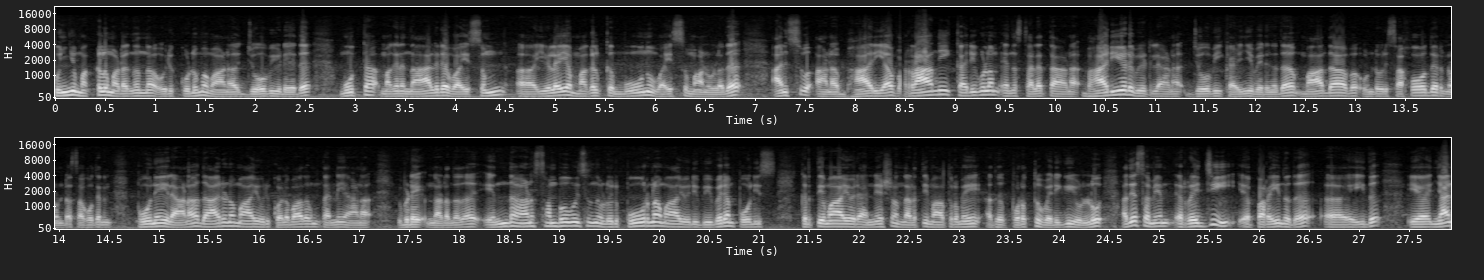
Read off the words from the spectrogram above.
കുഞ്ഞു മക്കളും അടങ്ങുന്ന ഒരു കുടുംബമാണ് ജോബിയുടേത്. മൂത്ത മകന് നാലര വയസ്സും ഇളയ മകൾക്ക് മൂന്ന് വയസ്സുമാണുള്ളത്. അൻസു ആണ് ഭാര്യ. റാന്നി കരികുളം എന്ന സ്ഥലത്താണ് ഭാര്യയുടെ വീട്ടിലാണ് ജോബി കഴിഞ്ഞു വരുന്നത്. മാതാവ് ഉണ്ട് ഒരു സഹോദരനുണ്ട്. സഹോദരൻ പൂനെയിലാണ്. ദാരുണമായ ഒരു കൊലപാതകം തന്നെയാണ് ഇവിടെ നടന്നത്. എന്താണ് സംഭവിച്ചതെന്നുള്ള ഒരു പൂർണമായ ഒരു വിവരം പോലീസ് കൃത്യമായ ഒരു അന്വേഷണം നടത്തി മാത്രമേ അത് പുറത്തു വരികയുള്ളൂ. അതേസമയം റെജി പറയുന്നത് ഇത് ഞാൻ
